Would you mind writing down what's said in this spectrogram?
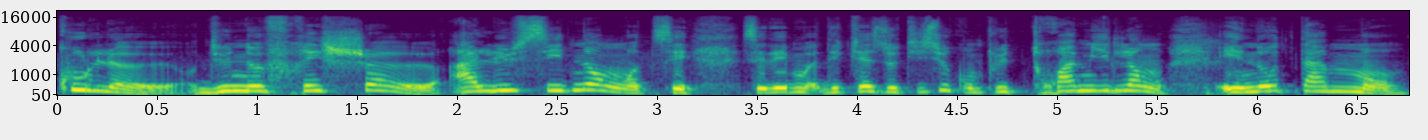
couleurs, d'une fraîcheur hallucinante. C'est, c'est des, des pièces de tissu qui ont plus de 3000 ans et notamment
